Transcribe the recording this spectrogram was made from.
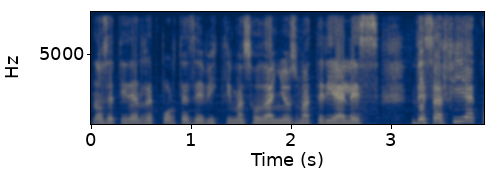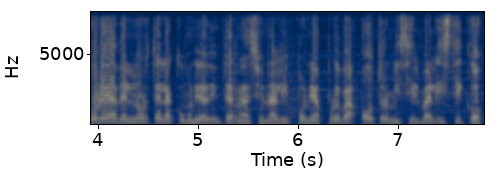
No se tienen reportes de víctimas o daños materiales. Desafía Corea del Norte a la comunidad internacional y pone a prueba otro misil balístico.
